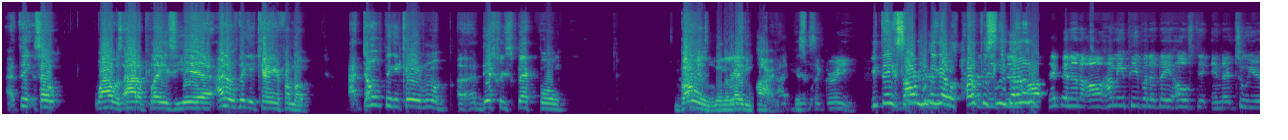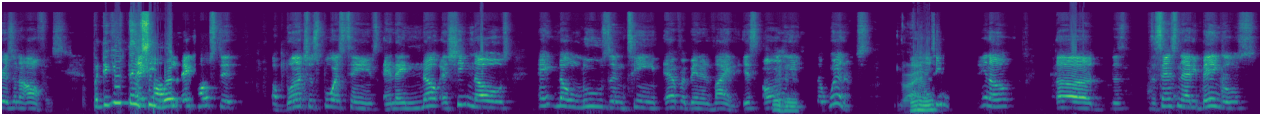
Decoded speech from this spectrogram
I think so. While I was out of place, yeah, I don't think it came from a. I don't think it came from a, a disrespectful bone in the lady body. I disagree. you think so? You think that was purposely They've been in the- done? They've been in the all. How many people have they hosted in their two years in the office? But do you think They she hosted, really? they've hosted a bunch of sports teams, and they know, and she knows, ain't no losing team ever been invited. It's only Mm-hmm. the winners. Right. Mhm. You know, uh, the, the Cincinnati Bengals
